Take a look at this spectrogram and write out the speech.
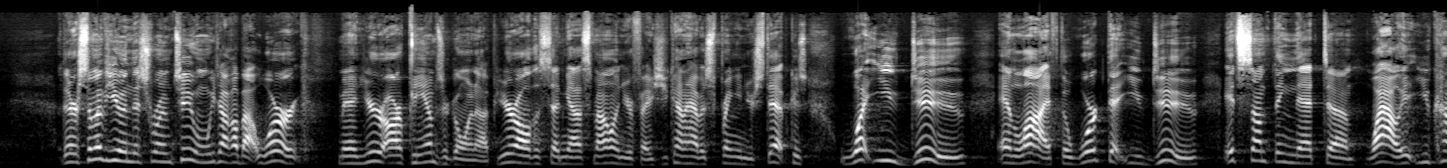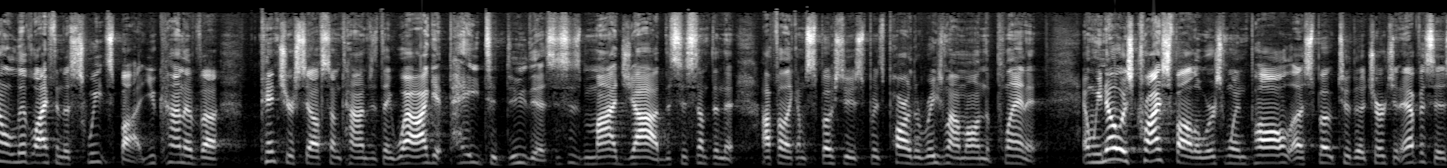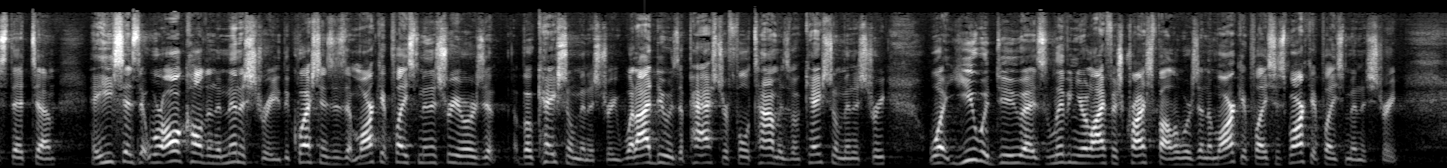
There are some of you in this room too. When we talk about work, man, your RPMs are going up. You're all of a sudden got a smile on your face. You kind of have a spring in your step because what you do in life, the work that you do, it's something that, um, wow, it, you kind of live life in the sweet spot. You kind of uh, pinch yourself sometimes and think, wow, I get paid to do this. This is my job. This is something that I feel like I'm supposed to do. It's, it's part of the reason why I'm on the planet. And we know as Christ followers, when Paul uh, spoke to the church in Ephesus, that um, he says that we're all called into ministry. The question is, is it marketplace ministry or is it vocational ministry? What I do as a pastor full time is vocational ministry. What you would do as living your life as Christ followers in the marketplace is marketplace ministry.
